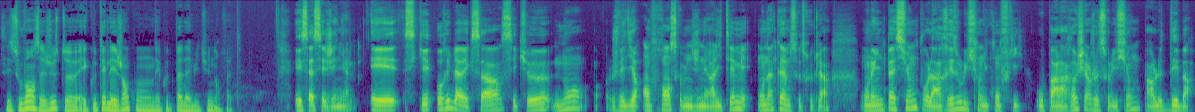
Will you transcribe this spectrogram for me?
C'est souvent, c'est juste euh, écouter les gens qu'on n'écoute pas d'habitude en fait. Et ça, c'est génial. Et ce qui est horrible avec ça, c'est que nous, je vais dire en France comme une généralité, mais on a quand même ce truc-là. On a une passion pour la résolution du conflit ou par la recherche de solutions, par le débat.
